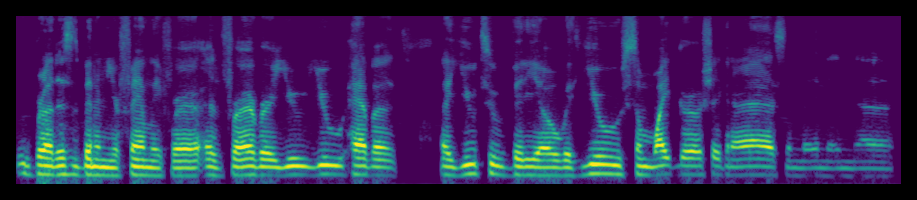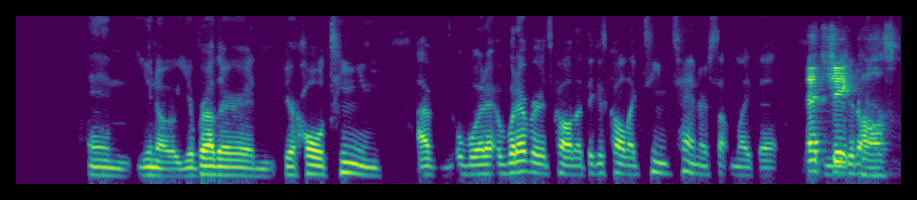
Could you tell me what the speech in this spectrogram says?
bro, this has been in your family for uh, forever. You you have a a YouTube video with you, some white girl shaking her ass, and and and, uh, and you know your brother and your whole team. I what whatever it's called. I think it's called like Team Ten or something like that. That's Jake Paul's.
